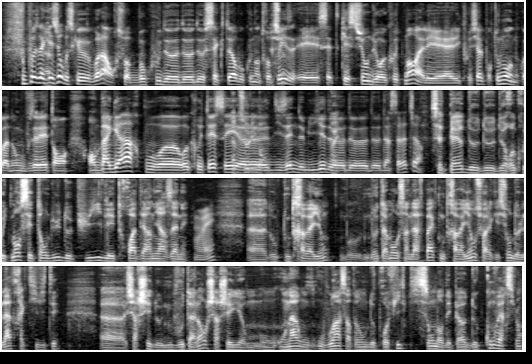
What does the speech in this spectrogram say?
Je vous pose la euh, question parce que voilà, on reçoit beaucoup de, secteurs, beaucoup d'entreprises, et cette question du recrutement, elle est, elle est, cruciale pour tout le monde, quoi. Donc vous allez être en, bagarre pour euh, recruter ces euh, dizaines de milliers d'installateurs. Cette période de, recrutement s'est tendue depuis les trois dernières années. donc nous travaillons, notamment au sein de l'AFPAC, nous travaillons sur la question de l'attractivité euh, chercher de nouveaux talents, chercher. On, a, on, voit un certain nombre de profils qui sont dans des périodes de conversion,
